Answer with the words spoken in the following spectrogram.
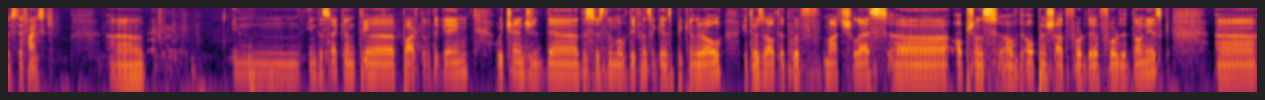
e, Stefański. Uh, in in the second uh, part of the game, we changed the the system of defense against pick and roll. It resulted with much less uh, options of the open shot for the for the Donetsk. Uh,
